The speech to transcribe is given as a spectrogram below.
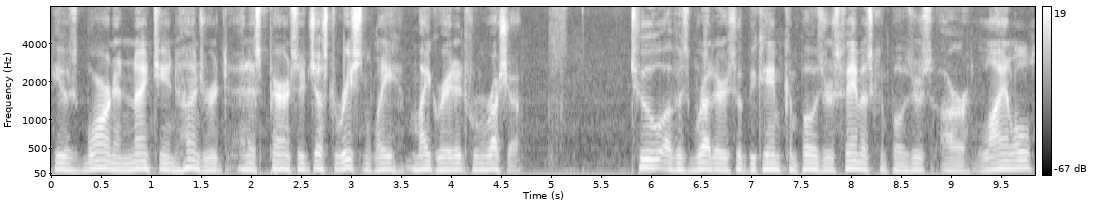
He was born in 1900, and his parents had just recently migrated from Russia. Two of his brothers who became composers, famous composers, are Lionel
